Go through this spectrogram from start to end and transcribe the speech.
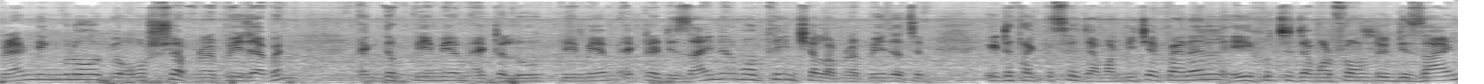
ব্র্যান্ডিংগুলো অবশ্যই আপনারা পেয়ে যাবেন। একদম প্রিমিয়াম একটা লুক প্রিমিয়াম একটা ডিজাইনের মধ্যে ইনশাল্লাহ আপনারা পেয়ে যাচ্ছেন। এটা থাকতেছে জামার নিচের প্যানেল এই হচ্ছে জামার ফ্রন্টের ডিজাইন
